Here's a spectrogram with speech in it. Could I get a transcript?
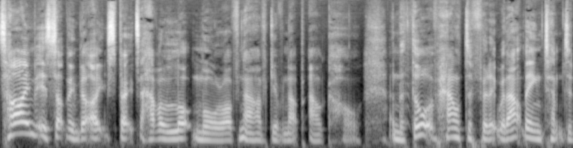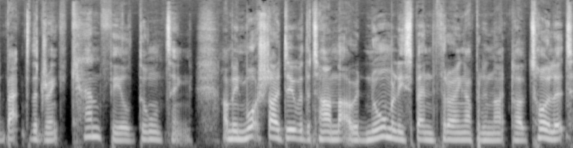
Time is something that I expect to have a lot more of now I've given up alcohol. And the thought of how to fill it without being tempted back to the drink can feel daunting. I mean, what should I do with the time that I would normally spend throwing up in a nightclub toilet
